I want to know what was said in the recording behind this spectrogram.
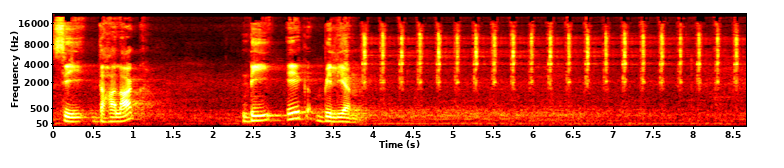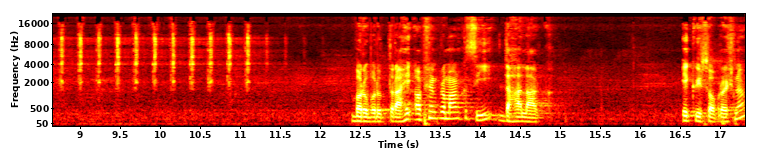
सी दहा लाख. डी एक बिलियन. बरोबर उत्तर आहे. ऑप्शन क्रमांक सी दहा लाख. एकवीसवा प्रश्न.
